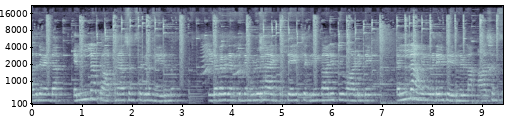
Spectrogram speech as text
അതിനുവേണ്ട എല്ലാ പ്രാർത്ഥനാശംസകളും നേരുന്നു. ഇടവക ജനത്തിന്റെ മുഴുവനായി പ്രത്യേകിച്ച് ഗ്രീൻ വാലി ടു വാർഡിന്റെ എല്ലാ അംഗങ്ങളുടെയും പേരിലുള്ള ആശംസ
